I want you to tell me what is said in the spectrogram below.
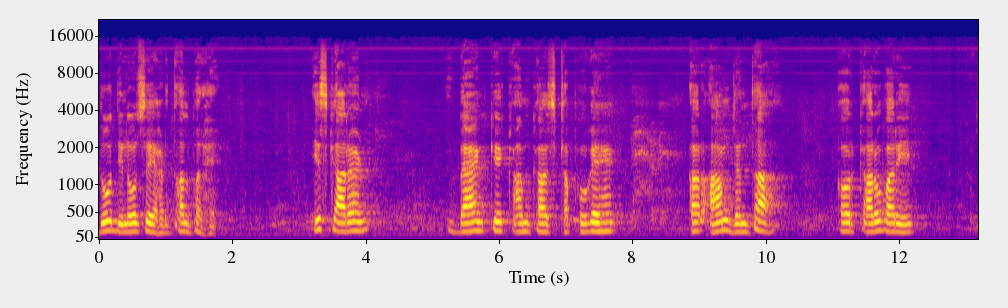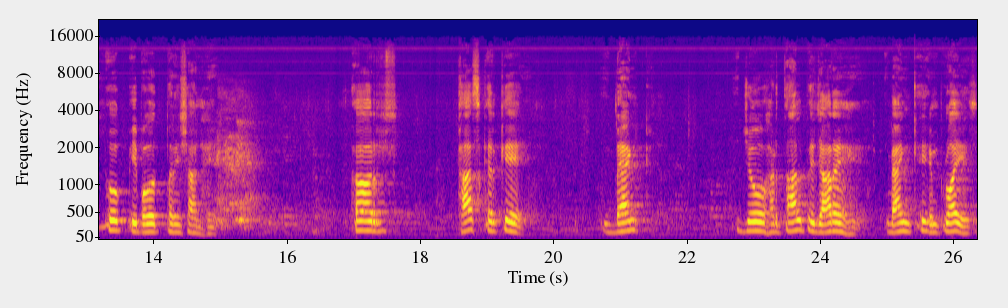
दो दिनों से हड़ताल पर है। इस कारण बैंक के कामकाज ठप हो गए हैं और आम जनता और कारोबारी लोग भी बहुत परेशान हैं। और खास करके बैंक जो हड़ताल पे जा रहे हैं, बैंक के एम्प्लॉयज़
